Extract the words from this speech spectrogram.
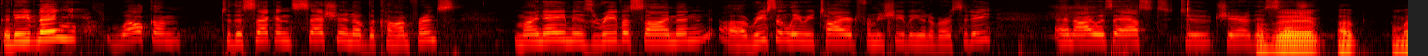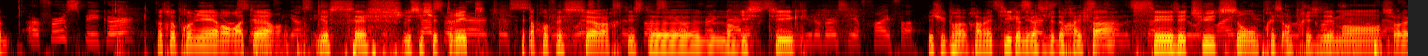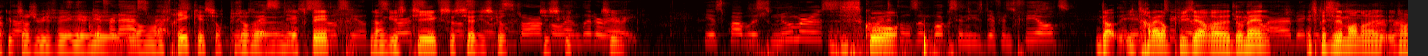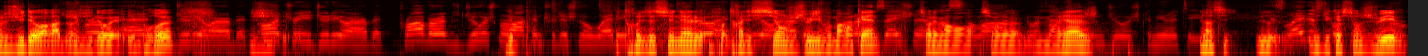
Good evening. Welcome to the second session of the conference. My name is Riva Simon, uh, recently retired from Yeshiva University, and I was asked to chair this session. Uh, on m'a- Our first speaker, Notre premier orateur, Yosef Yosef Yossi Chetrit, est un professeur artiste de linguistique, d'études pra- pragmatiques à l'université de Haïfa. Ses études sont pré- sont précisément sur la culture juive et en Afrique et sur plusieurs euh, aspects, linguistiques, socio-discursives, discours. Dans- il travaille dans plusieurs euh, domaines, et précisément dans le, dans le judéo-arabe, dans le judéo-hébreu, les traditionnelles traditions juives marocaines sur, les maro- sur le mariage, l'éducation juive.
